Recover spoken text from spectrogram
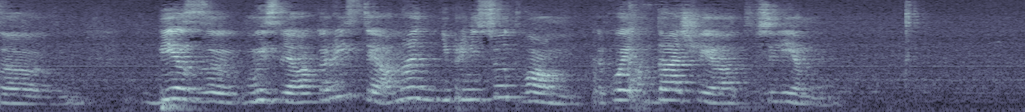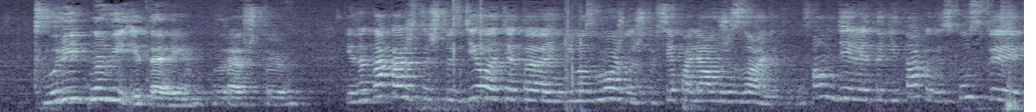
э, без мысли о корысти, она не принесет вам такой отдачи от Вселенной. Творіть нові ідеї, зрештою. Иногда кажется, что сделать это невозможно, что все поля уже заняты. На самом деле это не так, в искусстве,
